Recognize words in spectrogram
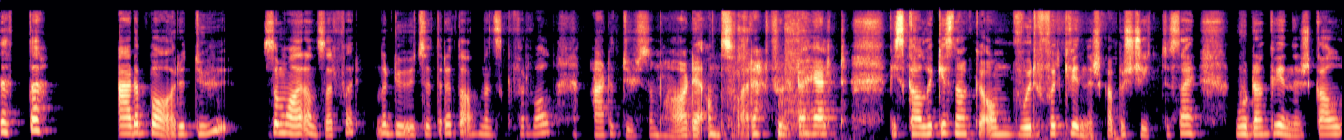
dette er det bare du som har ansvar for. Når du utsetter et annet menneske for vold, er det du som har det ansvaret, fullt og helt. Vi skal ikke snakke om hvorfor kvinner skal beskytte seg, hvordan kvinner skal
